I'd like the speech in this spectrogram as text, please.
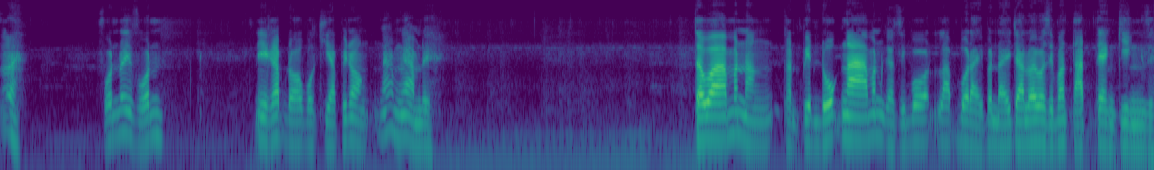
เอ้ยฝนด้วยฝน นี่ครับ ดอกบักเขียบพี่น้องงามงามๆเลย แต่ว่ามันหนังกันเป็นดอกงา มันก็สิบรับบ่ได้ปานใดจานร้อยว่าสิมันตัดแต่งกิ่งสิ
